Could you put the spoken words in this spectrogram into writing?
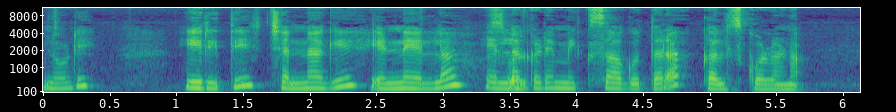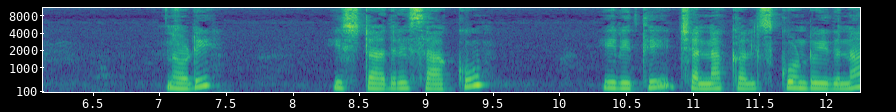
ನೋಡಿ ಈ ರೀತಿ ಚೆನ್ನಾಗಿ ಎಣ್ಣೆ ಎಲ್ಲ ಎಲ್ಲ ಕಡೆ ಮಿಕ್ಸ್ ಆಗೋ ಥರ ಕಲಿಸ್ಕೊಳ್ಳೋಣ. ನೋಡಿ ಇಷ್ಟಾದರೆ ಸಾಕು. ಈ ರೀತಿ ಚೆನ್ನಾಗಿ ಕಲಿಸ್ಕೊಂಡು ಇದನ್ನು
